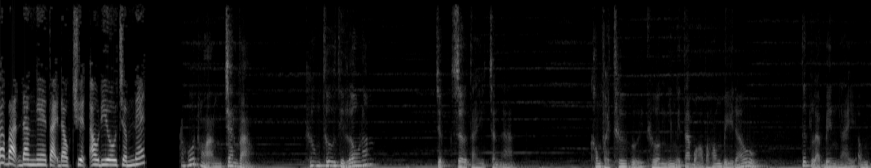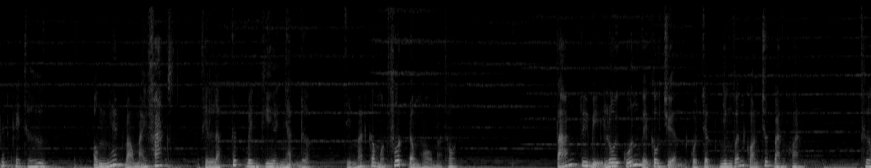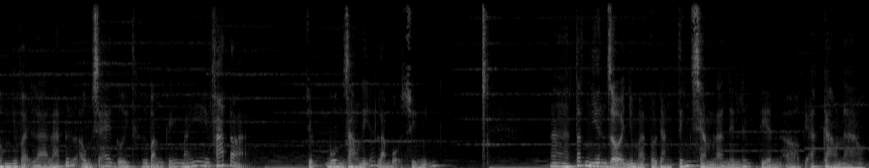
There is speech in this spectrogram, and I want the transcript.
Các bạn đang nghe tại đọc audio net Hốt hoảng chen vào. Thưa ông Thư thì lâu lắm. Trực giơ tay chấn an. Không phải thư gửi thường như người ta bỏ vào phong bì đâu. Tức là bên này ông viết cái thư, ông nhét vào máy fax thì lập tức bên kia nhận được, chỉ mất có một phút đồng hồ mà thôi. Tám tuy bị lôi cuốn về câu chuyện của Trực nhưng vẫn còn chút băn khoăn. Thưa ông như vậy là lát nữa ông sẽ gửi thư bằng cái máy phát đó ạ. Trực buông dao nĩa làm bộ suy nghĩ. À, tất nhiên rồi nhưng mà tôi đang tính xem là nên lấy tiền ở cái account nào.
